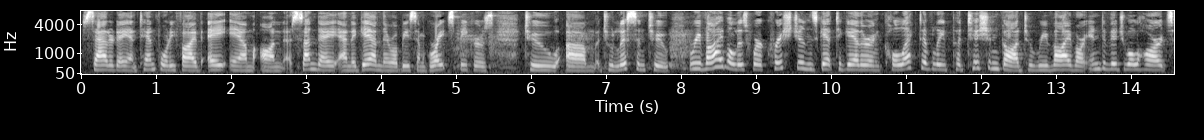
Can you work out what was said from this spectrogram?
Saturday, and 10:45 a.m. on Sunday. And again, there will be some great speakers to um, to listen to. Revival is where Christians get together and collectively petition God to revive our individual hearts,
